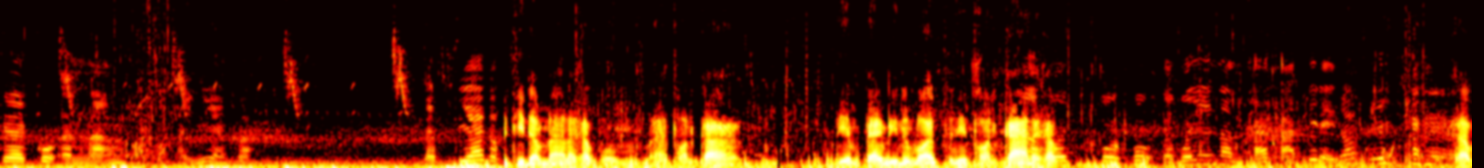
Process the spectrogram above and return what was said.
แกก็อันหนังไอ้เนี่ยก็แต่เสียกับวิธีดำนานะครับ ผมอ่าถอนกล้าเต รียมแปลงดินเรียบร้อยทีนี้ถอนกล้านะครับแต่ว่าไอ้นั่นขาขาดที่ไหนเนาะครับ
